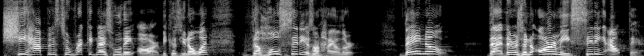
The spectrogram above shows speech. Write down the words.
she happens to recognize who they are because you know what? The whole city is on high alert. They know that there's an army sitting out there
